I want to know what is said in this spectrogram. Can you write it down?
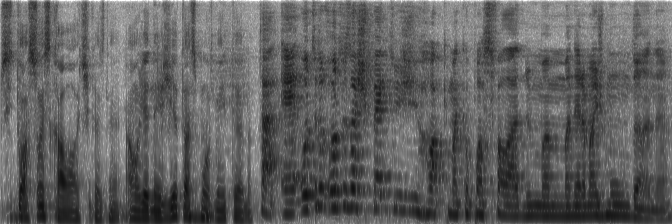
situações caóticas, né? Onde a energia está se movimentando. Tá, é, outro- outros aspectos de Rockman que eu posso falar de uma maneira mais mundana.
